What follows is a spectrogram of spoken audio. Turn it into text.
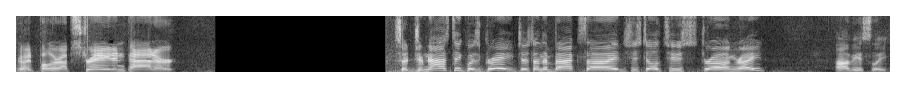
Good, pull her up straight and pat her. So gymnastic was great, just on the backside, she's still too strong, right? Obviously.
